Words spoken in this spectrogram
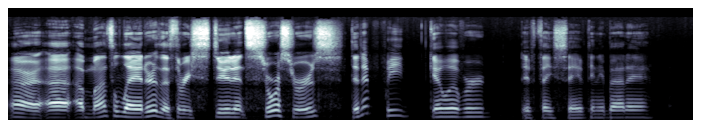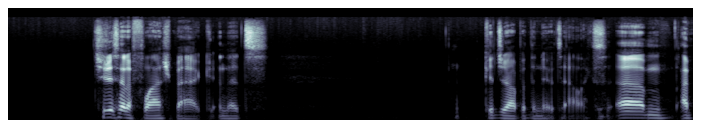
All right. Uh, a month later, the three student sorcerers. Didn't we go over if they saved anybody? She just had a flashback, and that's good job with the notes, Alex. Um, I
